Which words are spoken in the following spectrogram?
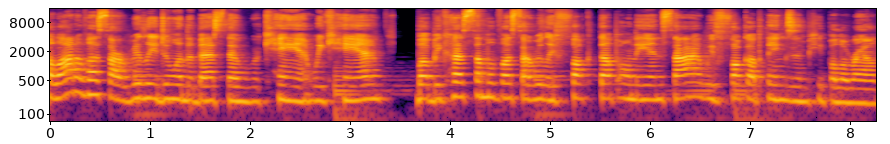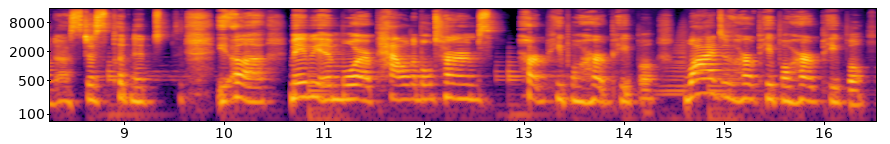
a lot of us are really doing the best that we can. We can. But because some of us are really fucked up on the inside, we fuck up things and people around us. Just putting it uh, maybe in more palatable terms, hurt people hurt people? Why do hurt people hurt people?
